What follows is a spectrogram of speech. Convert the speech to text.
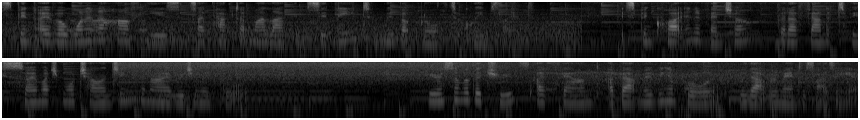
It's been over one and a half years since I packed up my life in Sydney to move up north to Queensland. It's been quite an adventure, but I've found it to be so much more challenging than I originally thought. Here are some of the truths I've found about moving abroad without romanticising it.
